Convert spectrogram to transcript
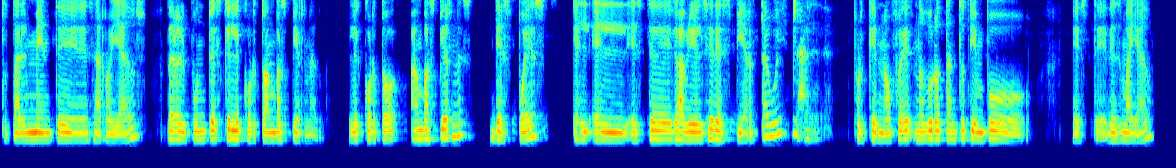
totalmente desarrollados, pero el punto es que le cortó ambas piernas. Le cortó ambas piernas. Después, el, el, este Gabriel se despierta, güey, porque no fue, no duró tanto tiempo, este, desmayado.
